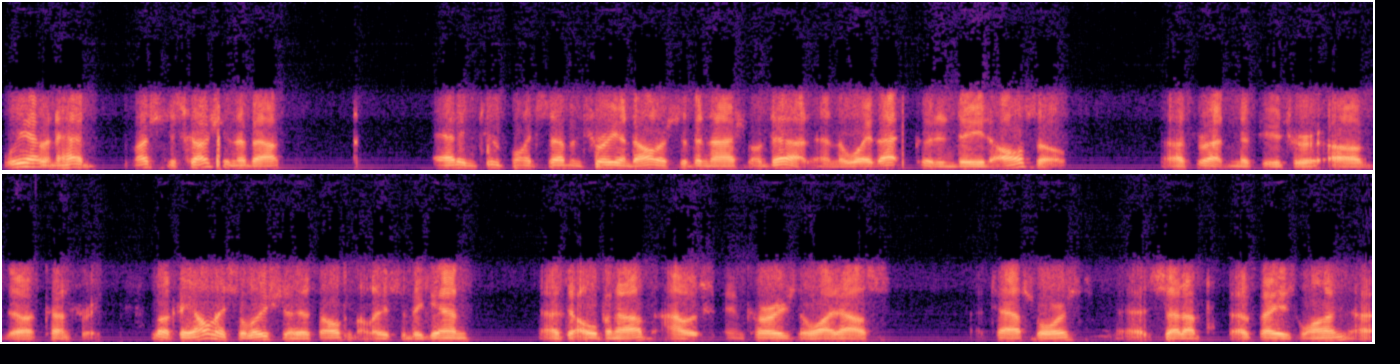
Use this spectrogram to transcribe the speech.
we haven't had much discussion about adding $2.7 trillion to the national debt and the way that could indeed also uh, threaten the future of the country. Look, the only solution to this ultimately is to begin uh, to open up. I was encouraged the White House task force uh, set up uh, phase one. Uh,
